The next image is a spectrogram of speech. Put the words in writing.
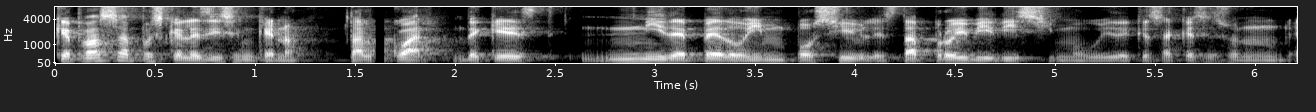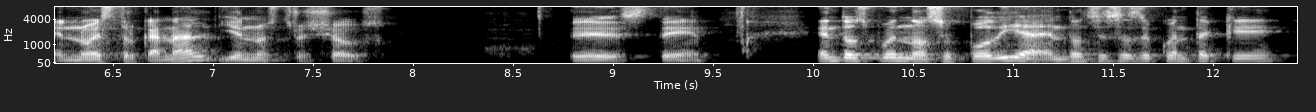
¿Qué pasa? Pues que les dicen que no, tal cual, de que es ni de pedo, imposible, está prohibidísimo, güey, de que saques eso en, nuestro canal y en nuestros shows. Este, entonces, pues no se podía. Entonces, haz de cuenta que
